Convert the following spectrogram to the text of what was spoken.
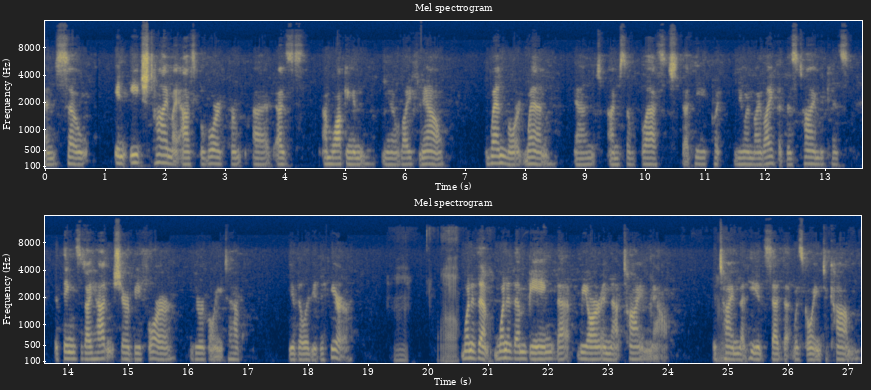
And so, in each time, I asked the Lord for uh, as I'm walking in you know life now, when Lord, when? And I'm so blessed that He put you in my life at this time because the things that I hadn't shared before, you're going to have the ability to hear. Mm. Wow. One of them, one of them being that we are in that time now, the Mm. time that He had said that was going to come,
